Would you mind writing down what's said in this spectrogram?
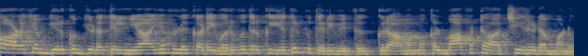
ஆலயம் இருக்கும் இடத்தில் நியாய விலைக்கடை வருவதற்கு எதிர்ப்பு தெரிவித்து கிராம மக்கள் மாவட்ட ஆட்சியரிடம் மனு.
